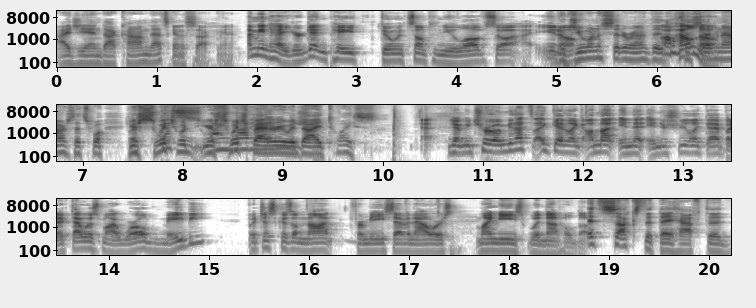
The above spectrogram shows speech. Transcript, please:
IGN.com, that's gonna suck, man. I mean, hey, you're getting paid doing something you love, so I, you know. Would you want to sit around the, Oh, for no. seven hours? That's why your switch would your switch not in that battery would die twice. Yeah, I mean, true. I mean, that's again like I'm not in that industry like that. But if that was my world, maybe. But just because I'm not, for me, seven hours, my knees would not hold up. It sucks that they have to.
